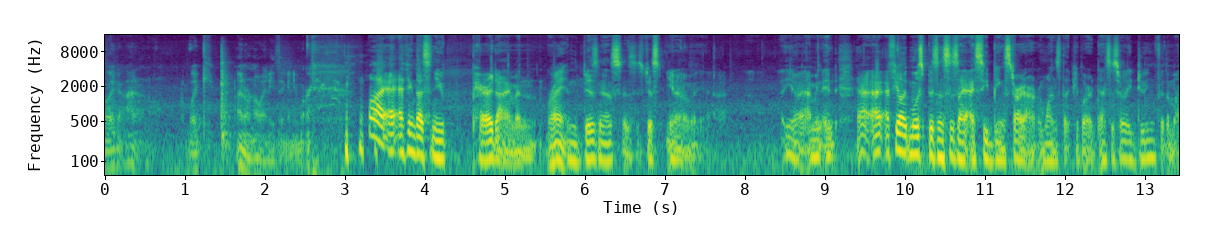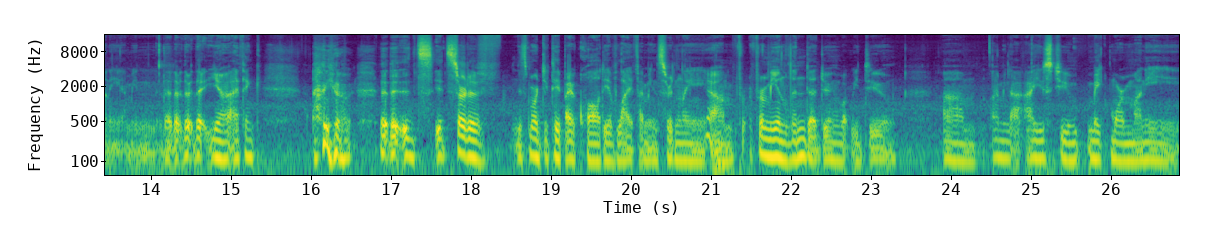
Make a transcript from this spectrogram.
like, I don't know, like, I don't know anything anymore. Well, I, I think that's a new paradigm in Right. in business. Is it's just you know, you know. I mean, and I, I feel like most businesses I, I see being started aren't ones that people are necessarily doing for the money. I mean, they're, they're, they're, you know, I think you know, it's it's sort of it's more dictated by quality of life. I mean, certainly Yeah. um, for, for me and Linda doing what we do. Um, I mean, I, I used to make more money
